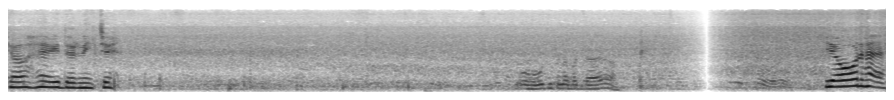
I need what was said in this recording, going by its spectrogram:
क्या है इधर नीचे? ओहो कितना बड़ा है ये और है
